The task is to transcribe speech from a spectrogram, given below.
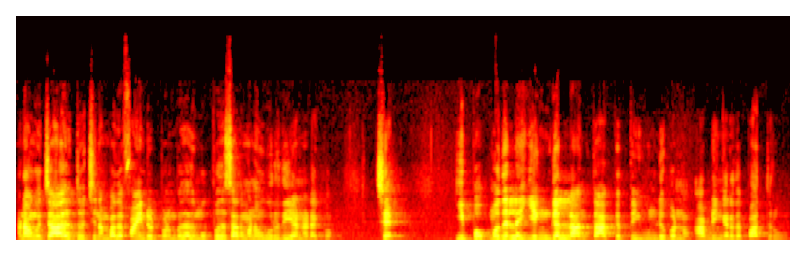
ஆனால் உங்கள் ஜாதகத்தை வச்சு நம்ம அதை ஃபைண்ட் அவுட் பண்ணும்போது அது முப்பது சதமானம் உறுதியாக நடக்கும். சரி. இப்போ முதல்ல எங்கெல்லாம் தாக்கத்தை உண்டு பண்ணும் அப்படிங்கிறத பார்த்துருவோம்.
